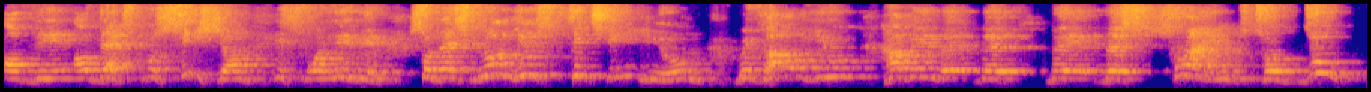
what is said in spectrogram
of the of the exposition is for living. So there's no use teaching you without you having the, the, the, the strength to do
